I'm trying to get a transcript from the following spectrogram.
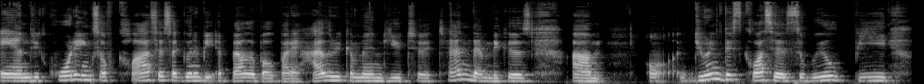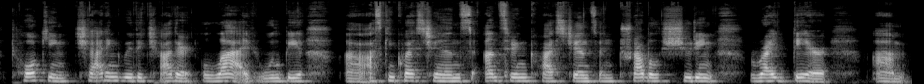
and recordings of classes are going to be available, but I highly recommend you to attend them because, um, during these classes, we'll be talking, chatting with each other live. We'll be uh, asking questions, answering questions, and troubleshooting right there. Um,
